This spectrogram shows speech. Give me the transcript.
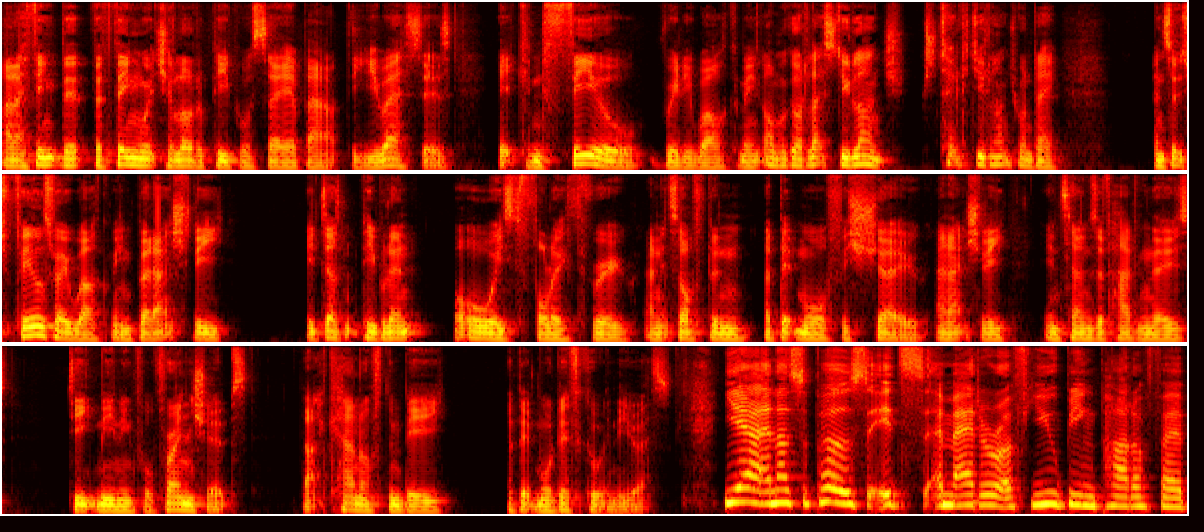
and I think that the thing which a lot of people say about the US is it can feel really welcoming. Oh my god, let's do lunch. Just take you to lunch one day, and so it feels very welcoming. But actually, it doesn't. People don't always follow through, and it's often a bit more for show. And actually, in terms of having those deep, meaningful friendships, that can often be a bit more difficult in the US. Yeah, and I suppose it's a matter of you being part of a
